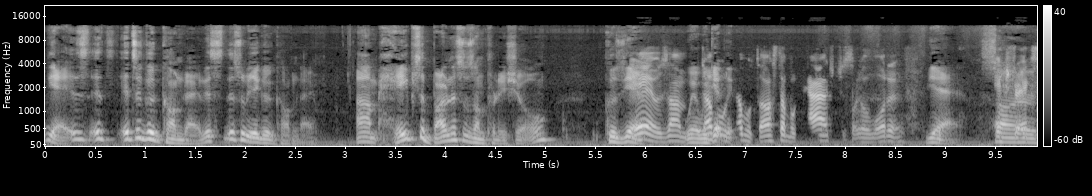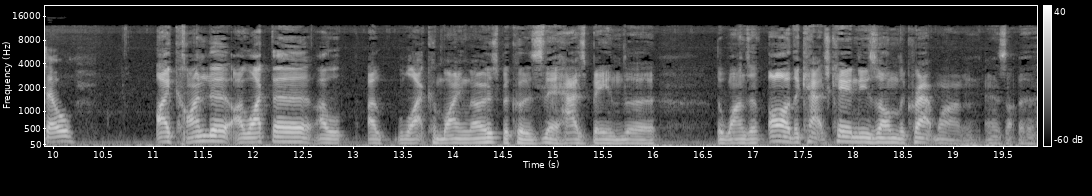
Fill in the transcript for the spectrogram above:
yeah, it's, it's it's a good com day. This this will be a good com day. Um, heaps of bonuses, I'm pretty sure. Because yeah, Yeah, it was um where double the- double dust, double catch, just like a lot of yeah. So extra XL. I kind of I like the I, I like combining those because there has been the the ones of oh the catch candies on the crap one and it's like ugh.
